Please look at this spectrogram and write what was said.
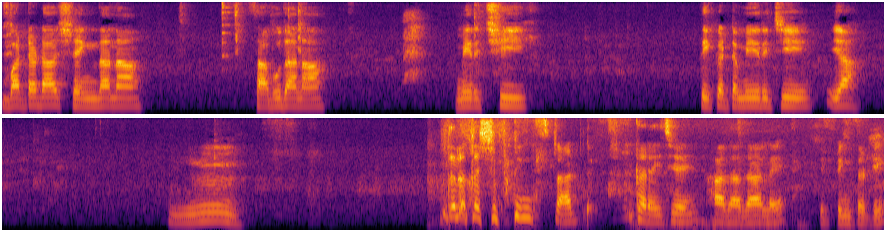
बटाटा शेंगदाणा साबुदाणा मिरची तिखट मिरची या. तर आता शिफ्टिंग स्टार्ट करायची आहे. हा दादा आलाय. शिफ्टिंगसाठी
